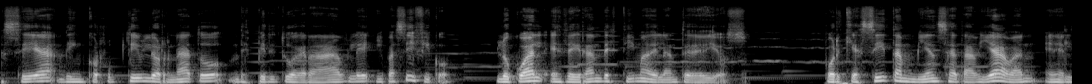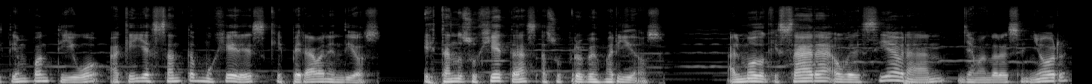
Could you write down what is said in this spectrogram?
sea de incorruptible ornato de espíritu agradable y pacífico, lo cual es de grande estima delante de Dios. Porque así también se ataviaban en el tiempo antiguo aquellas santas mujeres que esperaban en Dios, estando sujetas a sus propios maridos, al modo que Sara obedecía a Abraham, llamándole al Señor,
